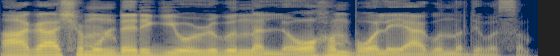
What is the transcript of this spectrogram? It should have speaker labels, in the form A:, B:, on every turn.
A: ആകാശമുണ്ടരുകി ഒഴുകുന്ന ലോഹം പോലെയാകുന്ന ദിവസം.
